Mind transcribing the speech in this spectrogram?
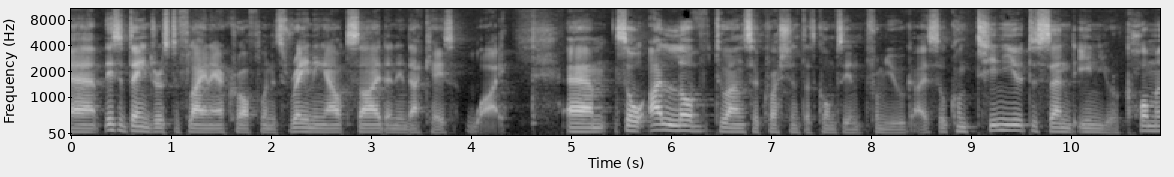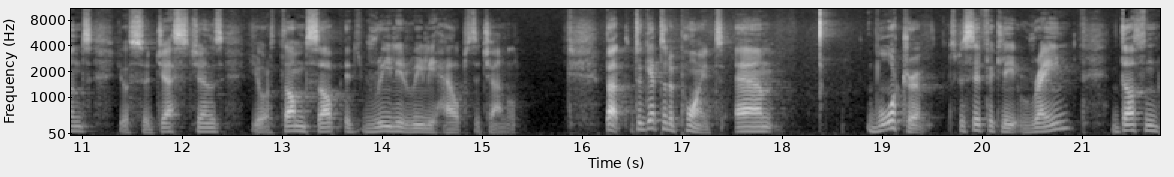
Uh, is it dangerous to fly an aircraft when it's raining outside and in that case why? Um, so I love to answer questions that comes in from you guys. So continue to send in your comments, your suggestions, your thumbs up. It really, really helps the channel. But to get to the point, um, water, specifically rain, doesn't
